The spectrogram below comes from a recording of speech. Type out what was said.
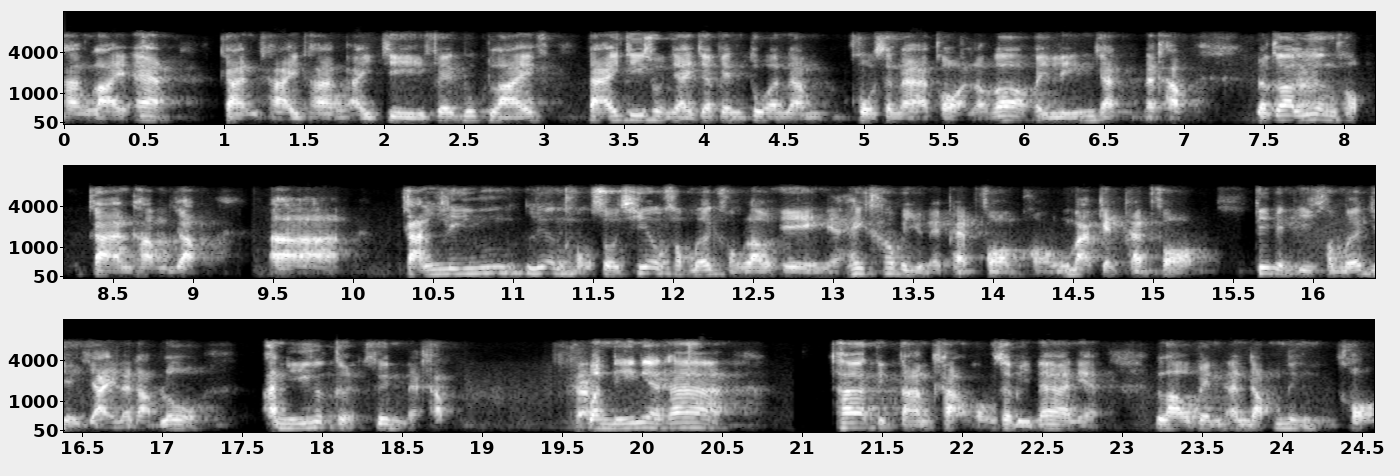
ทาง Line แอดการขายทาง IG Facebook Live แต่ IG ส่วนใหญ่จะเป็นตัวนำโฆษณาก่อนแล้วก็ไปลิงก์กันนะครับ แล้วก็เรื่องของการทำกับ การลิงก์เรื่องของ social commerce ของเราเองเนี่ยให้เข้าไปอยู่ในแพลตฟอร์มของ Market แพลตฟอร์มที่เป็นอีคอมเมิร์ซใหญ่ๆ ระดับโลก อันนี้ก็เกิดขึ้นนะครับ วันนี้เนี่ยถ้าถ้าติดตามข่าวของซาบีน่าเนี่ยเราเป็นอันดับหนึ่งของ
